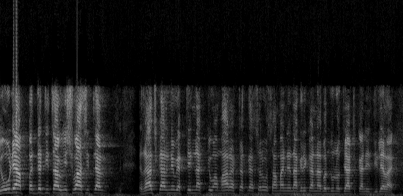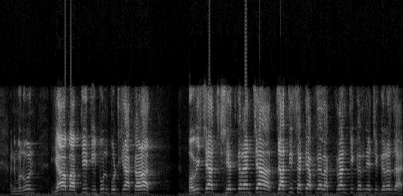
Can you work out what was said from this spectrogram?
एवढ्या पद्धतीचा विश्वास इथल्या राजकारणी व्यक्तींना किंवा महाराष्ट्रातल्या सर्वसामान्य नागरिकांना बंधून त्या ठिकाणी दिलेला आहे. आणि म्हणून या बाबतीत इथून पुढच्या काळात भविष्यात शेतकऱ्यांच्या जातीसाठी आपल्याला क्रांती करण्याची गरज आहे.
